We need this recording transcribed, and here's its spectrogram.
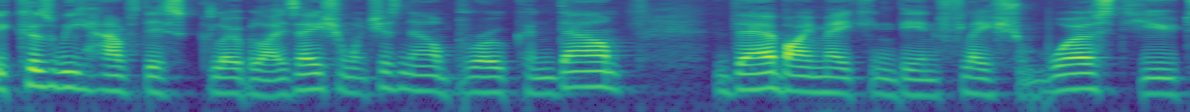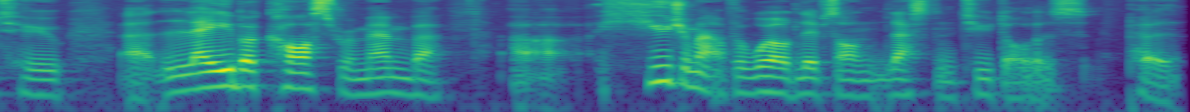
because we have this globalization which is now broken down, thereby making the inflation worse due to uh, labor costs. Remember, uh, a huge amount of the world lives on less than $2 per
